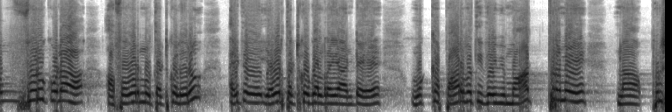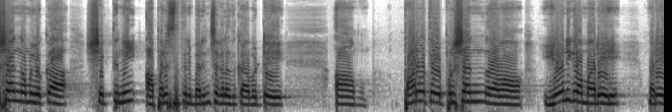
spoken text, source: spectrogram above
ఎవ్వరు కూడా ఆ పవర్ను తట్టుకోలేరు. అయితే ఎవరు తట్టుకోగలరయ్యా అంటే ఒక్క పార్వతీదేవి మాత్రమే నా పురుషాంగము యొక్క శక్తిని ఆ పరిస్థితిని భరించగలదు కాబట్టి పార్వతి పురుషాంగ యోనిగా మారి మరి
